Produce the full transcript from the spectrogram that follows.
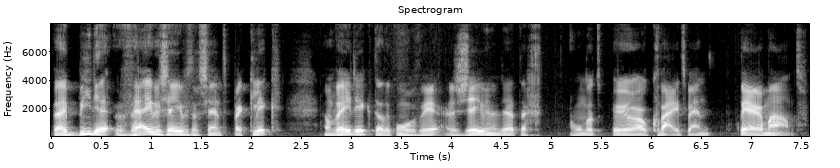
Wij bieden 75 cent per klik. Dan weet ik dat ik ongeveer 3700 euro kwijt ben per maand.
